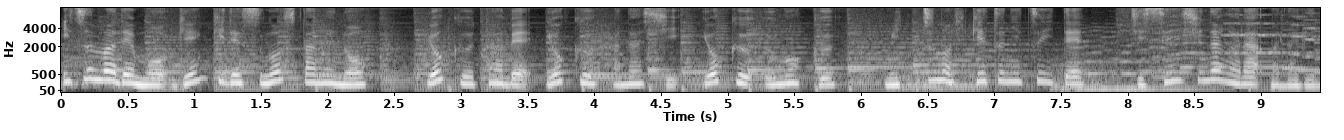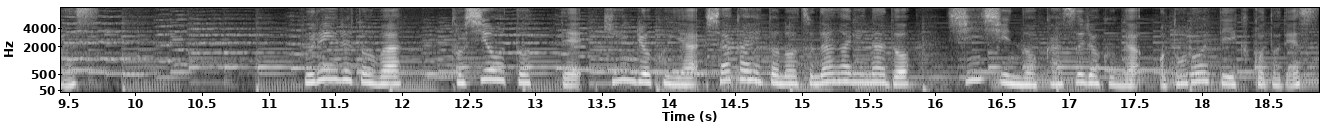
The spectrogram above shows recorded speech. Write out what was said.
いつまでも元気で過ごすためのよく食べよく話しよく動く3つの秘訣について実践しながら学びます。フレイルとは年をとって筋力や社会とのつながりなど心身の活力が衰えていくことです。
